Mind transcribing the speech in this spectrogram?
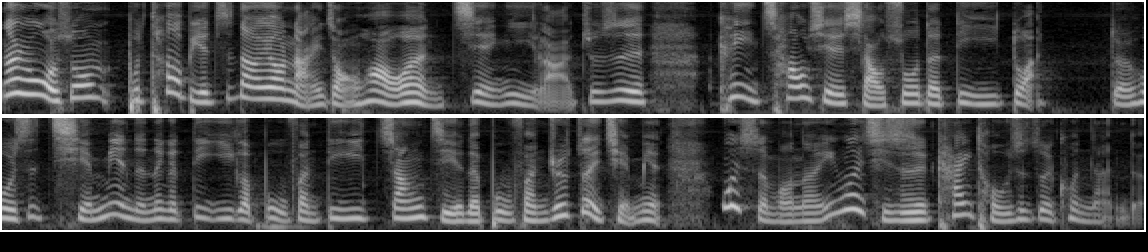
那如果说不特别知道要哪一种的话，我很建议啦，就是可以抄写小说的第一段。对，或者是前面的那个第一个部分，第一章节的部分，就是最前面。为什么呢？因为其实开头是最困难的。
